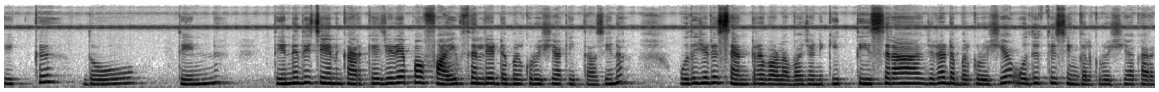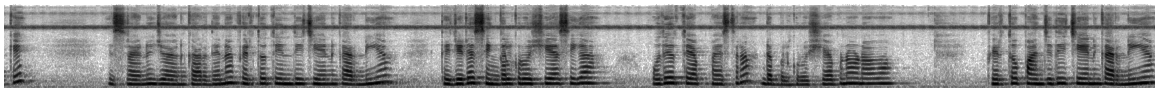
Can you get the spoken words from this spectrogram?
1 2 3 ਤਿੰਨ ਦੀ ਚੇਨ ਕਰਕੇ ਜਿਹੜੇ ਆਪਾਂ 5 ਥੱਲੇ ਡਬਲ ਕਰੋਸ਼ੀਆ ਕੀਤਾ ਸੀ ਨਾ, ਉਹਦੇ ਜਿਹੜੇ ਸੈਂਟਰ ਵਾਲਾ ਵਾ ਯਾਨੀ ਕਿ ਤੀਸਰਾ ਜਿਹੜਾ ਡਬਲ ਕਰੋਸ਼ੀਆ, ਉਹਦੇ ਉੱਤੇ ਸਿੰਗਲ ਕਰੋਸ਼ੀਆ ਕਰਕੇ ਇਸ ਤਰ੍ਹਾਂ ਇਹਨੂੰ ਜੁਆਇਨ ਕਰ ਦੇਣਾ। ਫਿਰ ਤੋਂ ਤਿੰਨ ਦੀ ਚੇਨ ਕਰਨੀ ਆ, ਤੇ ਜਿਹੜਾ ਸਿੰਗਲ ਕਰੋਸ਼ੀਆ ਸੀਗਾ ਉਹਦੇ ਉੱਤੇ ਆਪਾਂ ਇਸ ਤਰ੍ਹਾਂ ਡਬਲ ਕਰੋਸ਼ੀਆ ਬਣਾਉਣਾ ਵਾ। ਫਿਰ ਤੋਂ ਪੰਜ ਦੀ ਚੇਨ ਕਰਨੀ ਆ।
